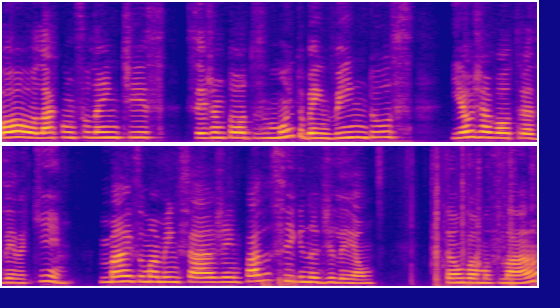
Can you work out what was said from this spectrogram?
Olá, consulentes! Sejam todos muito bem-vindos e eu já vou trazer aqui mais uma mensagem para o signo de Leão. Então, vamos lá.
